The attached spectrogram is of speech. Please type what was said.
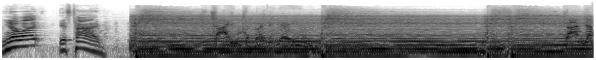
You know what? It's time. Time to play the game. Time to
